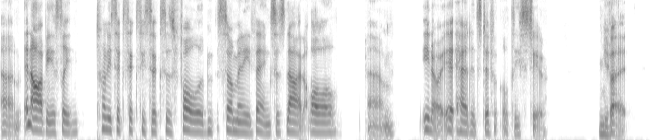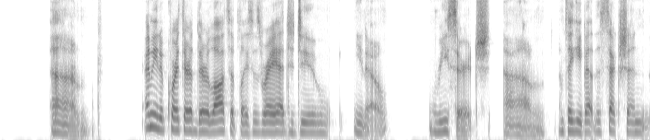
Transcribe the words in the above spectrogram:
Um, and obviously, 2666 is full of so many things. It's not all, um, you know, it had its difficulties too. Yeah. But, um, I mean, of course, there there are lots of places where I had to do, you know, research. Um, I'm thinking about the section,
